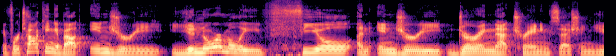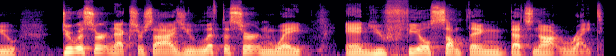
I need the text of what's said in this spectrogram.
if we're talking about injury, you normally feel an injury during that training session. You do a certain exercise, you lift a certain weight, and you feel something that's not right.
